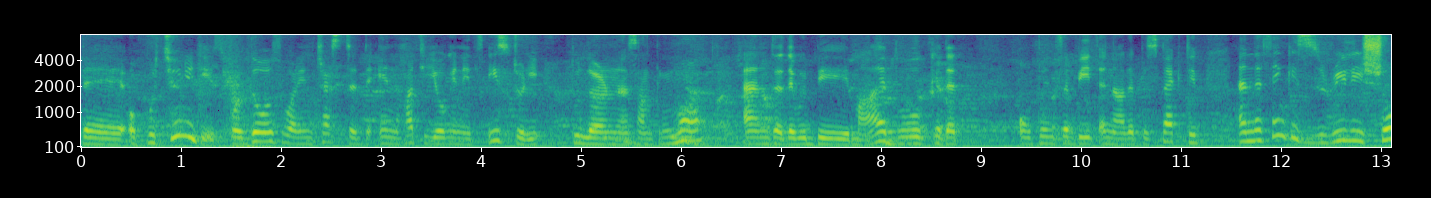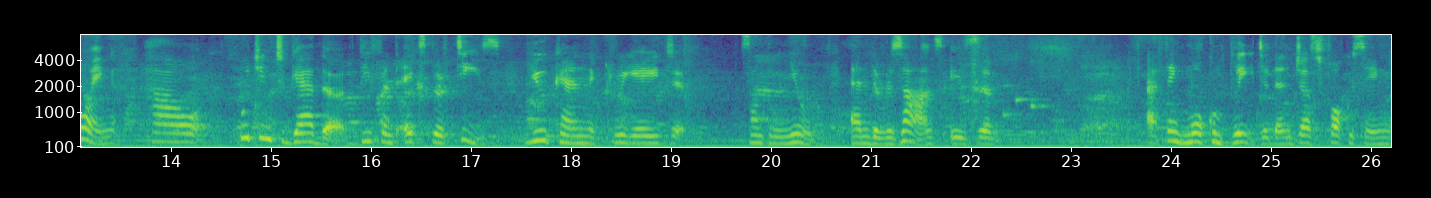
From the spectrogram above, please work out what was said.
the opportunities for those who are interested in Hatha Yoga and its history to learn something more. And uh, there will be my book that opens a bit another perspective. And I think is really showing how putting together different expertise, you can create something new. And the results is, uh, I think, more complete than just focusing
